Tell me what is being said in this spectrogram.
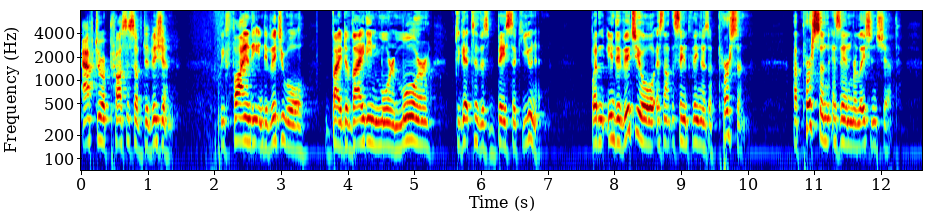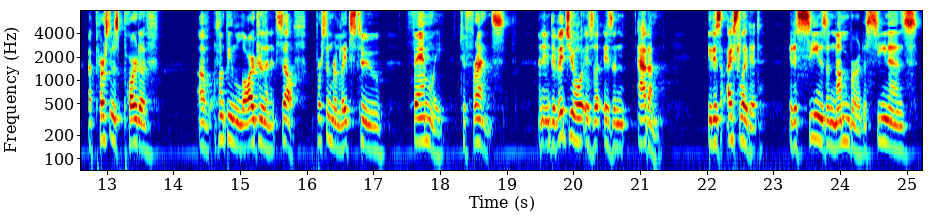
After a process of division, we find the individual by dividing more and more to get to this basic unit. But an individual is not the same thing as a person. A person is in relationship. A person is part of, of something larger than itself. A person relates to family, to friends. An individual is, a, is an atom. It is isolated. It is seen as a number. It is seen as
